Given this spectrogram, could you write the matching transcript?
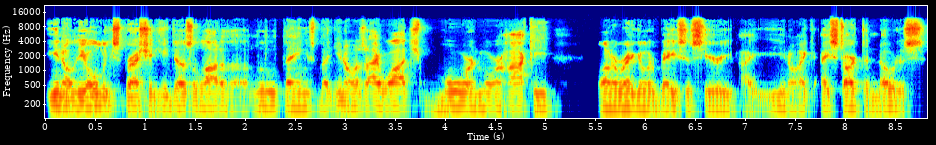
you know the old expression he does a lot of the little things. But you know, as I watch more and more hockey on a regular basis here, I you know I, I start to notice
